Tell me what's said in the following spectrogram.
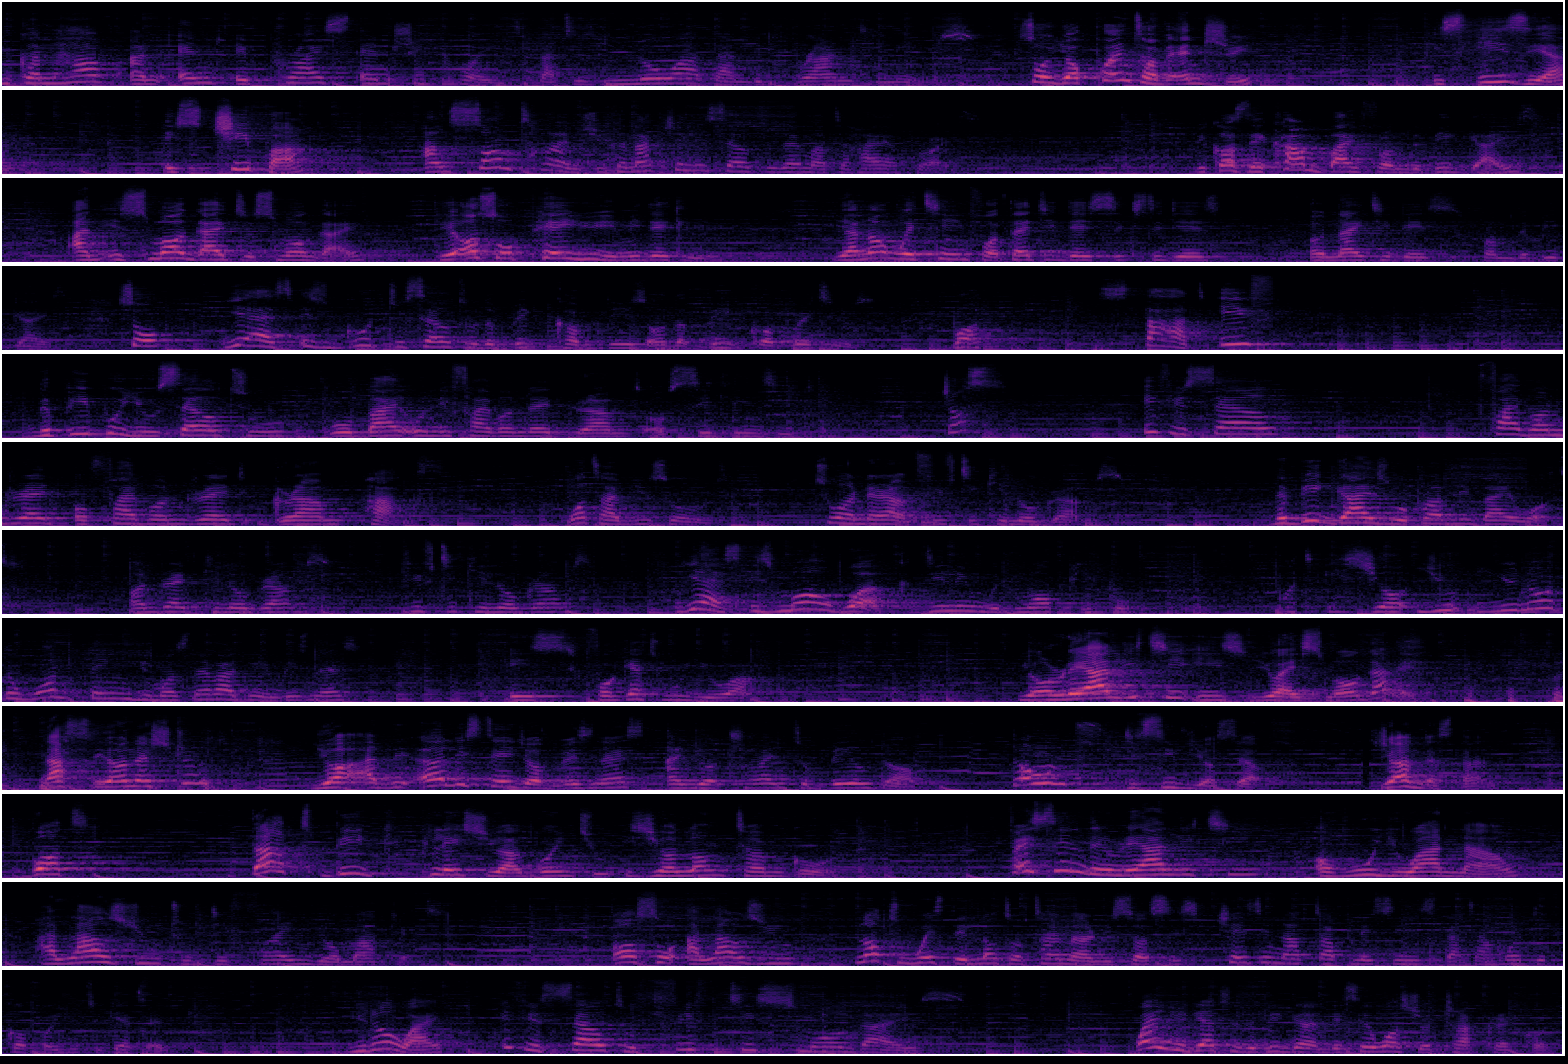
you can have an end, a price entry point that is lower than the brand names. So your point of entry is easier, it's cheaper, and sometimes you can actually sell to them at a higher price. Because they can't buy from the big guys, and it's small guy to small guy. They also pay you immediately. You are not waiting for 30 days, 60 days, or 90 days from the big guys. So, yes, it's good to sell to the big companies or the big cooperatives, but start. If the people you sell to will buy only 500 grams of seedlings seed, just if you sell 500 or 500 gram packs, what have you sold? 250 kilograms. The big guys will probably buy what? 100 kilograms, 50 kilograms. Yes, it's more work dealing with more people. But it's your, you, you know, the one thing you must never do in business is forget who you are. Your reality is you are a small guy. That's the honest truth. You're at the early stage of business and you're trying to build up. Don't deceive yourself. Do you understand? But that big place you are going to is your long term goal. Facing the reality of who you are now allows you to define your market. Also allows you not to waste a lot of time and resources chasing after places that are more difficult for you to get into. You know why? If you sell to 50 small guys, when you get to the big guy, they say, what's your track record?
